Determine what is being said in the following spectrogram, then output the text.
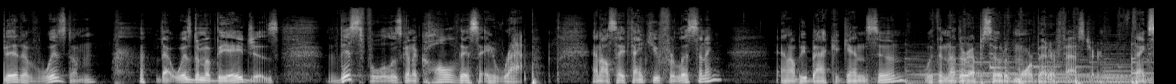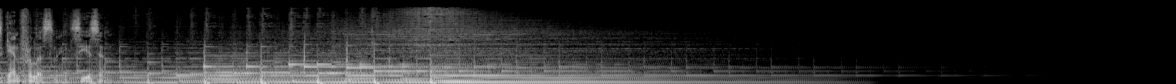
bit of wisdom, that wisdom of the ages, this fool is going to call this a wrap. And I'll say thank you for listening, and I'll be back again soon with another episode of More, Better, Faster. Thanks again for listening. See you soon.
